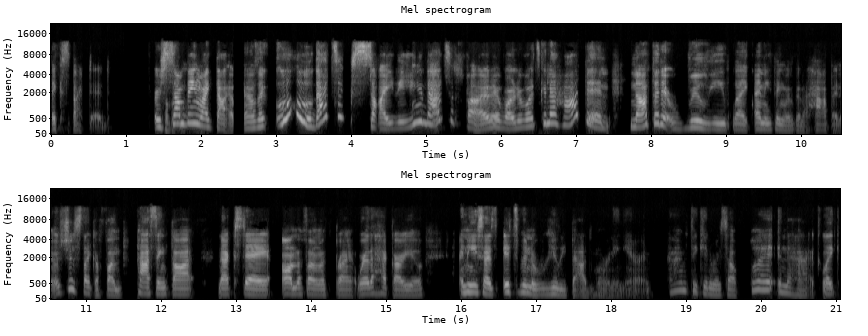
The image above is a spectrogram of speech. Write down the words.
expected." Or Something like that. And I was like, ooh, that's exciting. That's fun. I wonder what's going to happen. Not that it really like anything was going to happen. It was just like a fun passing thought. Next day on the phone with Brent, where the heck are you? And he says, it's been a really bad morning, Erinn. And I'm thinking to myself, what in the heck? Like,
